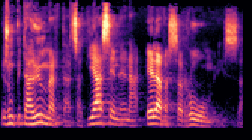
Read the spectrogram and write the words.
Ja sun pitää ymmärtää, että sä oot jäsenenä elävässä ruumiissa.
